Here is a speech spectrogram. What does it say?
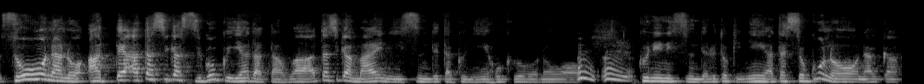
そうなの。あって私がすごく嫌だったのは私が前に住んでた国北欧のうんうん。国に住んでる時に私そこのなんか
